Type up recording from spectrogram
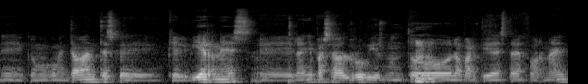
eh, como comentaba antes, que, que el viernes, eh, el año pasado el Rubius montó la partida esta de Fortnite,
